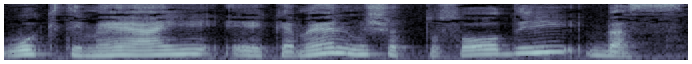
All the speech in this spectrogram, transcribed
واجتماعي إيه كمان مش اقتصادي بس.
